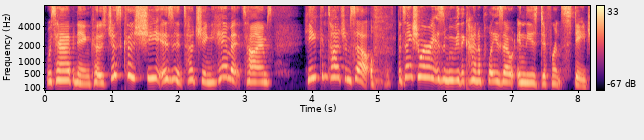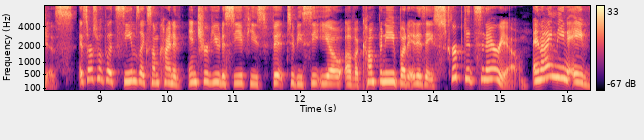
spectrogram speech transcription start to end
what's happening. Because just because she isn't touching him at times, he can touch himself. But Sanctuary is a movie that kind of plays out in these different stages. It starts with what seems like some kind of interview to see if he's fit to be CEO of a company, but it is a scripted scenario. And I mean a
